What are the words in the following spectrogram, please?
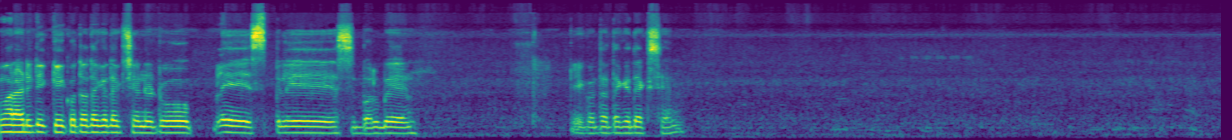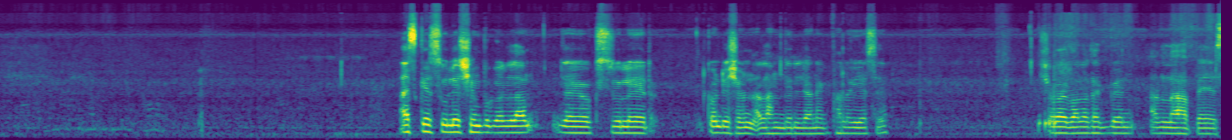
আমার আইডিটি কে কোথা থেকে দেখছেন একটু প্লিজ প্লিজ বলবেন। কে কোথা থেকে দেখছেন? আজকে চুলের শ্যাম্পু করলাম, যাই হোক চুলের কন্ডিশন আলহামদুলিল্লাহ অনেক ভালোই আছে। সবাই ভালো থাকবেন, আল্লাহ হাফেজ,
